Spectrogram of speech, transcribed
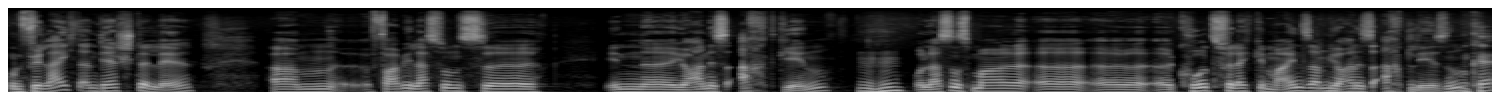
Und vielleicht an der Stelle, ähm, Fabi, lass uns äh, in äh, Johannes 8 gehen und lass uns mal äh, äh, kurz vielleicht gemeinsam Johannes 8 lesen Okay.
